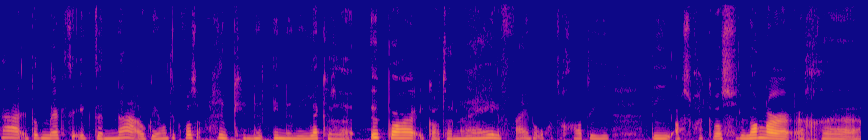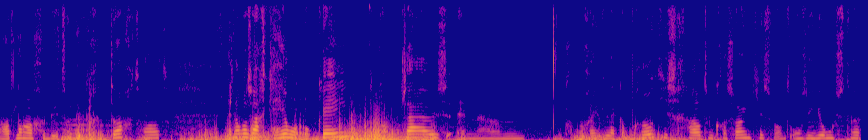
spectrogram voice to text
ja, dat merkte ik daarna ook weer. Want ik was eigenlijk in een, in een lekkere upper. Ik had een hele fijne ochtend gehad. Die, die afspraak was langer ge, had langer geduurd dan ik gedacht had. En dat was eigenlijk helemaal oké. Ik kwam thuis en um, ik had nog even lekker broodjes gehaald en croissantjes. Want onze jongste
